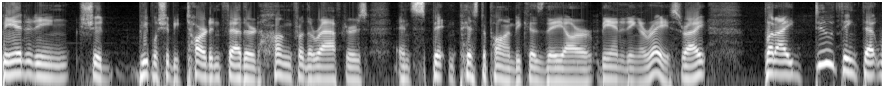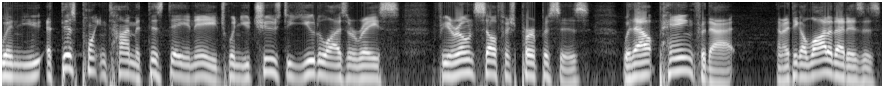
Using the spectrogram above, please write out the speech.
banditing should people should be tarred and feathered, hung from the rafters, and spit and pissed upon because they are banditing a race, right? But I do think that when you, at this point in time, at this day and age, when you choose to utilize a race for your own selfish purposes without paying for that, and I think a lot of that is is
